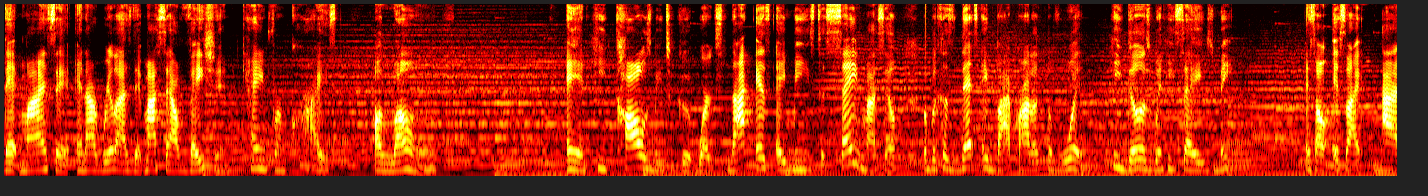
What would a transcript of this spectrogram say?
that mindset, and I realized that my salvation came from Christ alone. And he calls me to good works, not as a means to save myself, but because that's a byproduct of what he does when he saves me. And so it's like I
